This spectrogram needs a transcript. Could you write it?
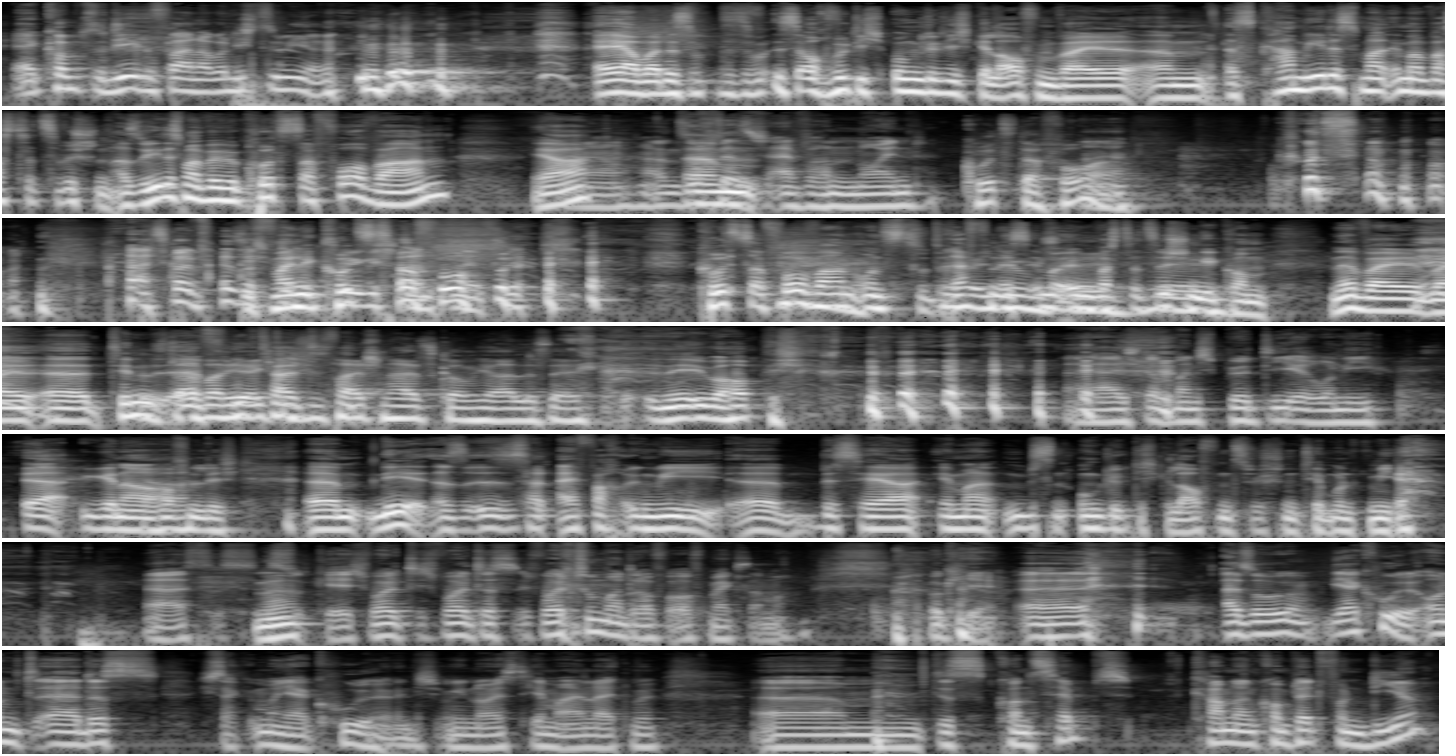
Er kommt zu dir gefahren, aber nicht zu mir. Ey, aber das, das ist auch wirklich unglücklich gelaufen, weil ähm, es kam jedes Mal immer was dazwischen. Also jedes Mal, wenn wir kurz davor waren, ja, Ja, dann sucht er ähm, sich einfach einen neuen. Kurz davor. Kurz davor. Als ob er so ich meine, kurz davor, hätte. Kurz davor waren, uns zu treffen, Ja, ist Jungs, immer ey. irgendwas dazwischen Ja. gekommen. Ne, weil, weil äh, Tim Das darf äh, hier halt. den falschen Hals kommen hier alles, ey. Nee, überhaupt nicht. Naja, ich glaube, man spürt die Ironie. Ja, genau, hoffentlich. Ähm, nee, also es ist halt einfach irgendwie äh, bisher immer ein bisschen unglücklich gelaufen zwischen Tim und mir. Ja, es ist, Ne? ist okay. Ich wollte ich wollte das- ich wollte nur mal drauf aufmerksam machen. Okay. äh, also, ja, cool. Und äh, das, ich sag immer ja cool, wenn ich irgendwie ein neues Thema einleiten will. Ähm, das Konzept kam dann komplett von dir.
